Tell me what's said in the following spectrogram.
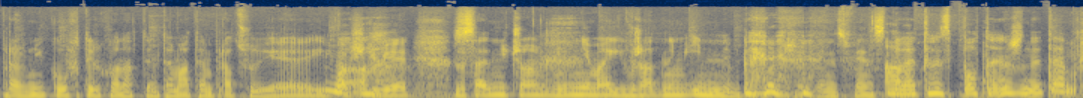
prawników tylko nad tym tematem pracuje i właściwie zasadniczo nie ma ich w żadnym innym temacie, więc, więc to, Ale to jest potężny temat.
